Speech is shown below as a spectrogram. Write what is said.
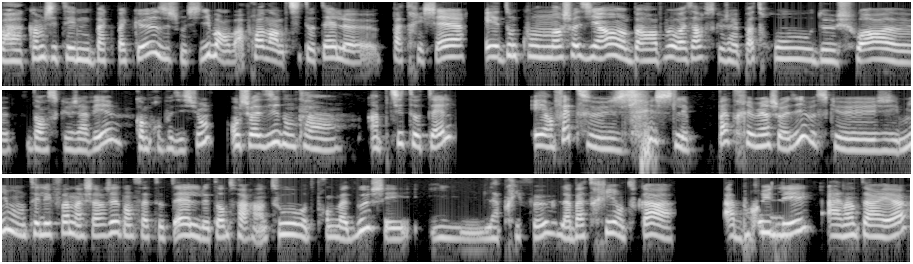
bah, comme j'étais une backpackeuse, je me suis dit, bah, on va prendre un petit hôtel euh, pas très cher. Et donc on en choisit un, bah, un peu au hasard parce que j'avais pas trop de choix euh, dans ce que j'avais comme proposition. On choisit donc un, un petit hôtel. Et en fait, je, je l'ai pas très bien choisi parce que j'ai mis mon téléphone à charger dans cet hôtel le temps de faire un tour, de prendre ma douche et il a pris feu. La batterie, en tout cas, a brûlé à l'intérieur.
